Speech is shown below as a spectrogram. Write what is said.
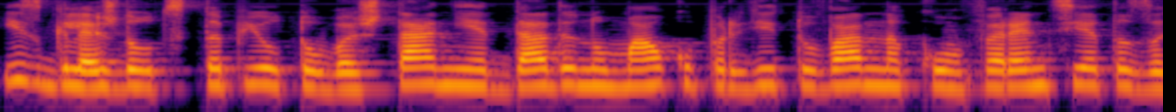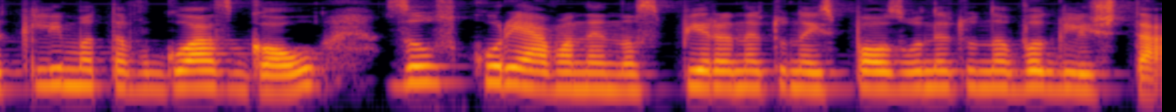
изглежда отстъпи от обещание, дадено малко преди това на конференцията за климата в Глазгоу за ускоряване на спирането на използването на въглища.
